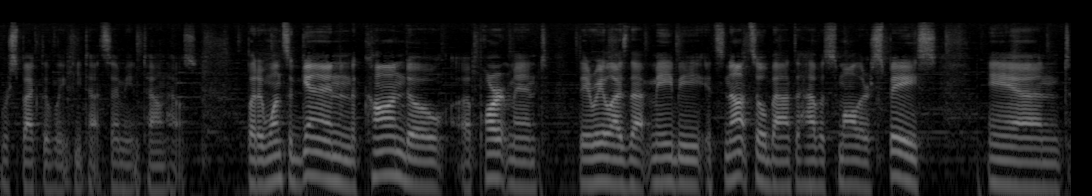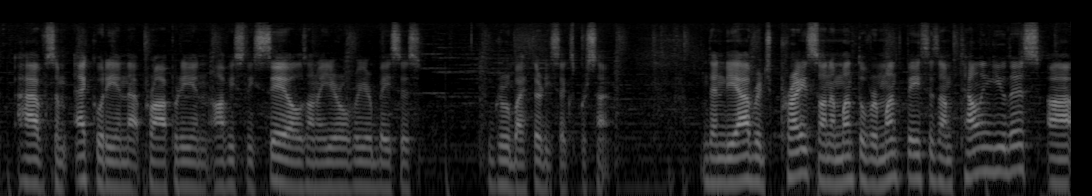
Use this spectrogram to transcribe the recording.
respectively, detached semi and townhouse. But once again, in the condo apartment, they realized that maybe it's not so bad to have a smaller space and have some equity in that property. And obviously, sales on a year over year basis grew by 36%. Then the average price on a month over month basis, I'm telling you this, uh,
